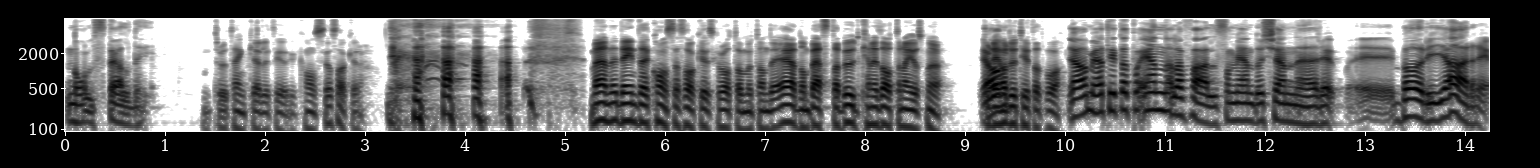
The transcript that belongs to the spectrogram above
nollställd. Jag tror du tänker lite konstiga saker. men det är inte konstiga saker vi ska prata om, utan det är de bästa budkandidaterna just nu. Ja. Det har du tittat på. Ja, men jag har tittat på en i alla fall som jag ändå känner eh, börjar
